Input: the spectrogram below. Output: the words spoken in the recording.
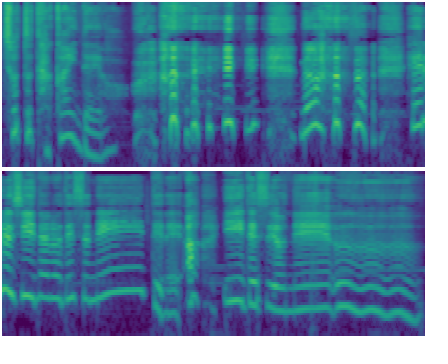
ちょっと高いんだよ。ヘルシーなのですねってね。あ、いいですよね。うんうん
